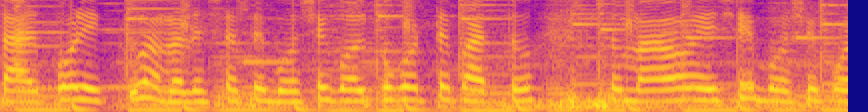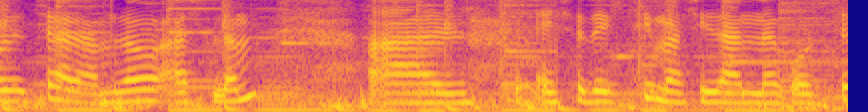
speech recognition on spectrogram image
তারপর একটু আমাদের সাথে বসে গল্প করতে পারতো। তো মাও এসে বসে পড়েছে আর আমরাও আসলাম। আর এসে দেখছি মাসি রান্না করছে।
